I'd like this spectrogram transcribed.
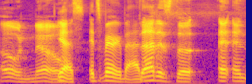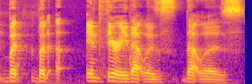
Oh no. yes, it's very bad. That is the and, and but but uh, in theory that was that was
